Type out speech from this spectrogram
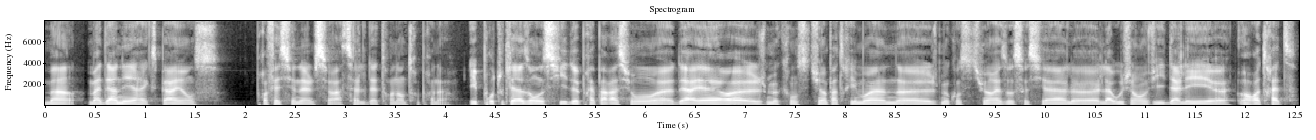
ben, ma dernière expérience professionnelle sera celle d'être un entrepreneur. Et pour toutes les raisons aussi de préparation euh, derrière, euh, je me constitue un patrimoine, euh, je me constitue un réseau social là où j'ai envie d'aller en retraite.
